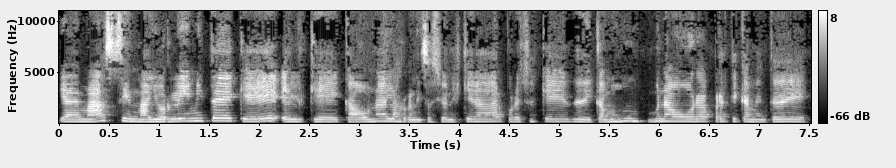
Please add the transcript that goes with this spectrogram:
y además sin mayor límite que el que cada una de las organizaciones quiera dar. Por eso es que dedicamos una hora prácticamente de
